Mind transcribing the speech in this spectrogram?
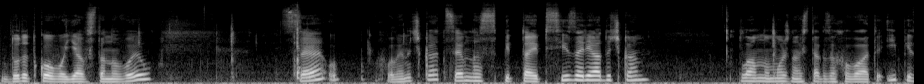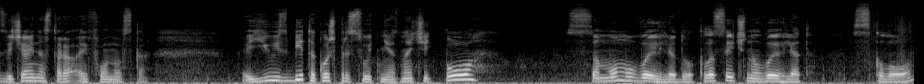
додатково я встановив. Це, оп, хвилиночка, це в нас під Type-C зарядочка. Плавно можна ось так заховати. І під звичайна стара айфоновська. USB також присутнє. Значить, по самому вигляду, класично вигляд скло.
